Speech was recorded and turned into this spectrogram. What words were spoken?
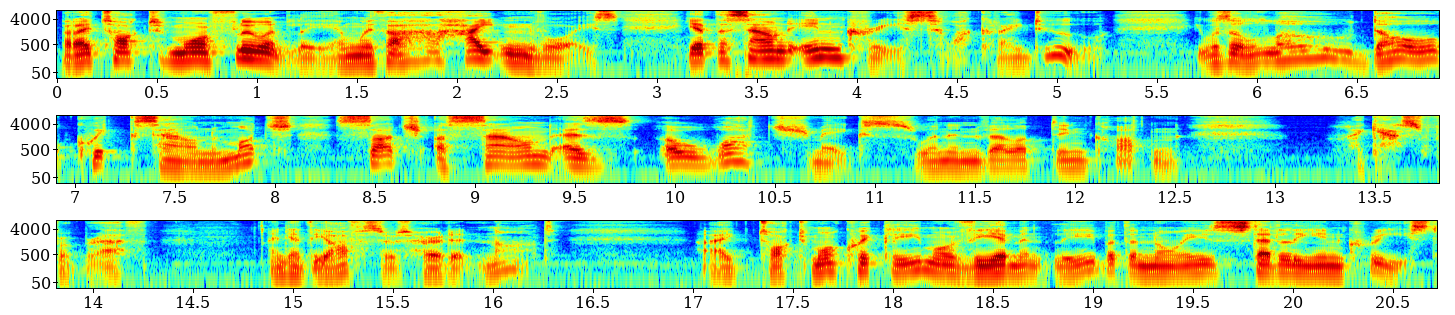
but I talked more fluently and with a heightened voice, yet the sound increased. What could I do? It was a low, dull, quick sound, much such a sound as a watch makes when enveloped in cotton. I gasped for breath and yet the officers heard it not. I talked more quickly, more vehemently, but the noise steadily increased.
